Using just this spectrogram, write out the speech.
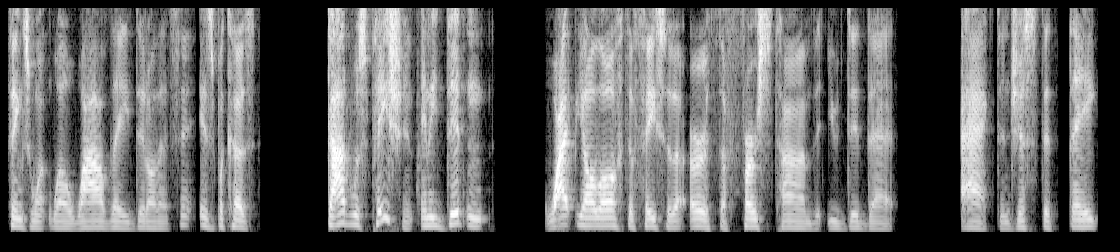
things went well while they did all that sin is because God was patient and he didn't wipe y'all off the face of the earth the first time that you did that act and just that they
